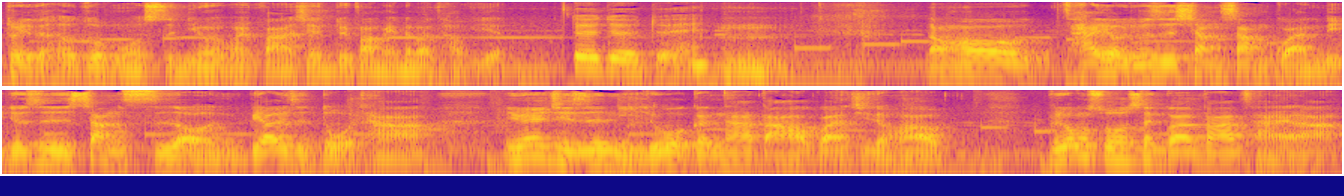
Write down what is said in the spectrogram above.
对的合作模式，你也会发现对方没那么讨厌。对对对，嗯，然后还有就是向上管理，就是上司哦，你不要一直躲他，因为其实你如果跟他打好关系的话，不用说升官发财啦，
